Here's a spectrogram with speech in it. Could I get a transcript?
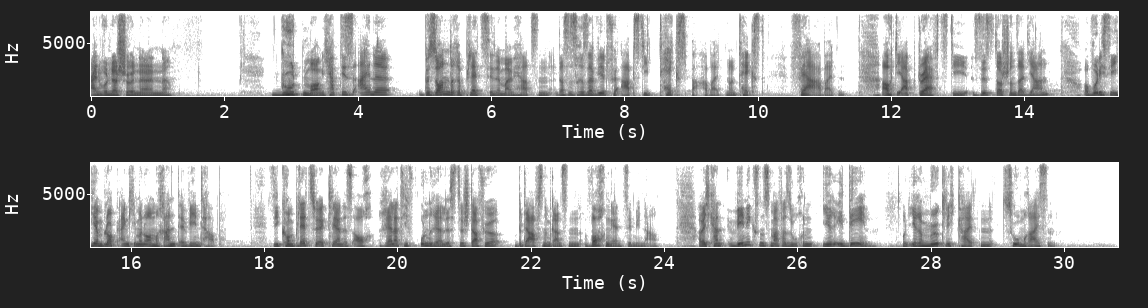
Einen wunderschönen guten Morgen. Ich habe dieses eine besondere Plätzchen in meinem Herzen. Das ist reserviert für Apps, die Text bearbeiten und Text verarbeiten. Auch die Updrafts, die sitzt dort schon seit Jahren, obwohl ich sie hier im Blog eigentlich immer nur am Rand erwähnt habe. Sie komplett zu erklären ist auch relativ unrealistisch, dafür bedarf es einem ganzen Wochenendseminar. Aber ich kann wenigstens mal versuchen, Ihre Ideen und Ihre Möglichkeiten zu umreißen.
